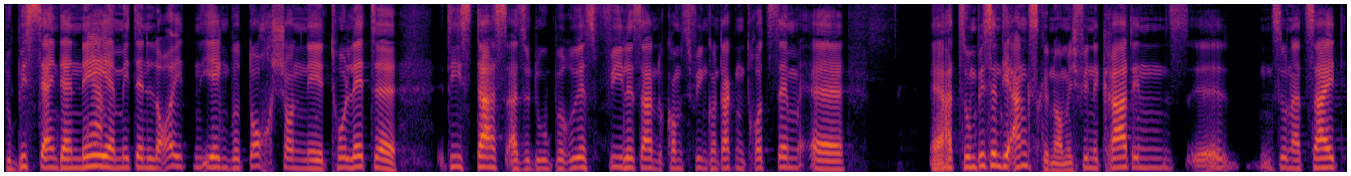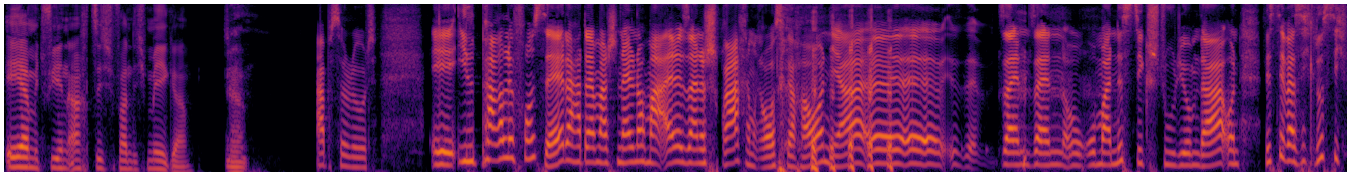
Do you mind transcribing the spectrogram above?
du bist ja in der Nähe, mit den Leuten irgendwo doch schon eine Toilette, dies, das, also du berührst viele Sachen, du kommst viel in Kontakt und trotzdem, äh, er hat so ein bisschen die Angst genommen. Ich finde gerade in, äh, in so einer Zeit, er mit 84, fand ich mega. Ja. Absolut. Il parle français, da hat er mal schnell nochmal alle seine Sprachen rausgehauen, ja. Äh, äh, sein, sein Romanistikstudium da. Und wisst ihr, was ich lustig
